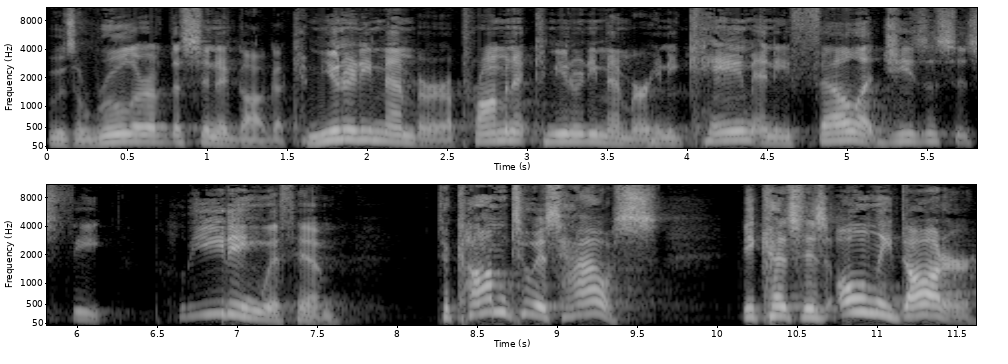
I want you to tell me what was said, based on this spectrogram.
who was a ruler of the synagogue, a community member, a prominent community member, and he came and he fell at Jesus' feet, pleading with him to come to his house because his only daughter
